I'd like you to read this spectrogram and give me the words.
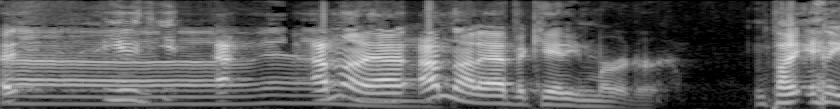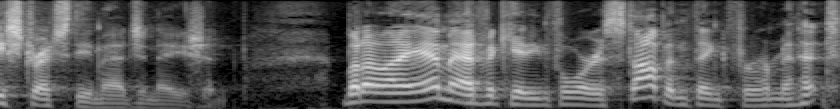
I- you- you- I, am not. I'm not advocating murder by any stretch of the imagination. But what I am advocating for is stop and think for a minute.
